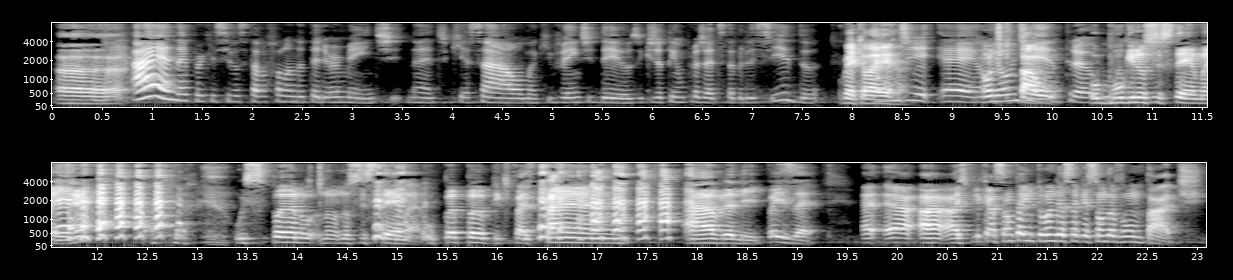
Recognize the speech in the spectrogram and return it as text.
Uh... Ah, é, né? Porque se você estava falando anteriormente, né, de que essa alma que vem de Deus e que já tem um projeto estabelecido. Como é que ela onde, é? é onde, onde tá entra o, o bug no sistema aí, né? o spam no, no sistema, o pop-up que faz tan, abre ali. Pois é. A, a, a explicação está em torno dessa questão da vontade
